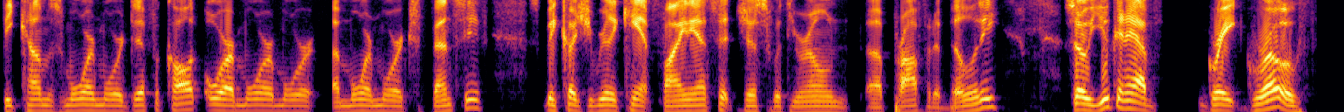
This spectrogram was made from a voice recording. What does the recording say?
becomes more and more difficult or more and more uh, more and more expensive because you really can't finance it just with your own uh, profitability so you can have great growth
